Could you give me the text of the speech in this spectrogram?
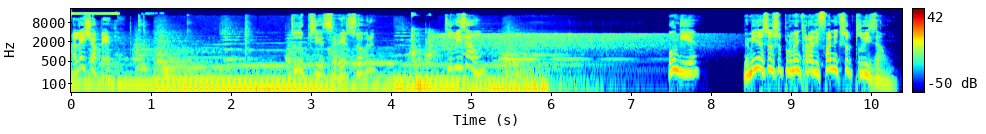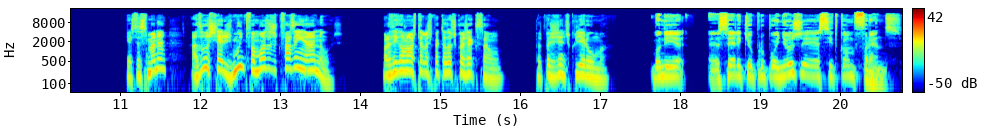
Aleixopédia. Tudo precisa saber sobre televisão. Bom dia. Bem-vindos ao suplemento radiofónico sobre televisão. Esta semana há duas séries muito famosas que fazem anos. Ora, digam lá aos telespectadores quais é que são, para depois a gente escolher uma. Bom dia. A série que eu proponho hoje é a sitcom Friends.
